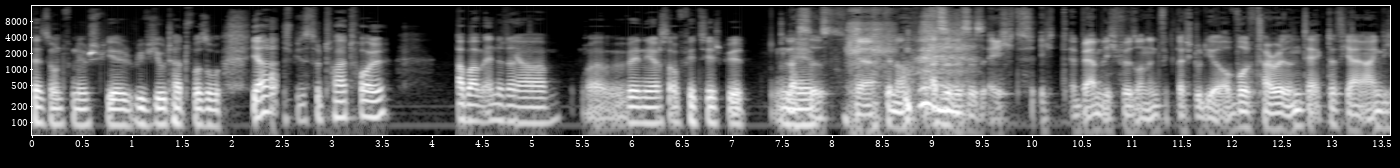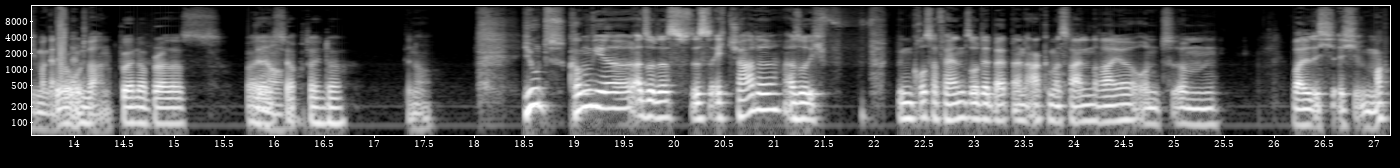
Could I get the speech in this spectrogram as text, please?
Version von dem Spiel reviewed hat, wo so, ja, das Spiel ist total toll, aber am Ende dann ja, wenn ihr es auf PC spielt, lass es. Ja, genau. Also das ist echt, echt erbärmlich für so ein Entwicklerstudio, obwohl Farrell Interactive ja eigentlich immer ganz Ja, nett und waren. Burner Brothers war Genau. ja ist ja auch dahinter. Genau. Gut, kommen wir, also das, das ist echt schade. Also ich bin ein großer Fan so der Batman Arkham Asylum Reihe und ähm, weil ich ich mag,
